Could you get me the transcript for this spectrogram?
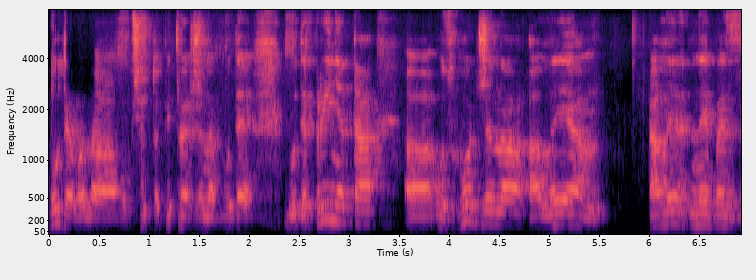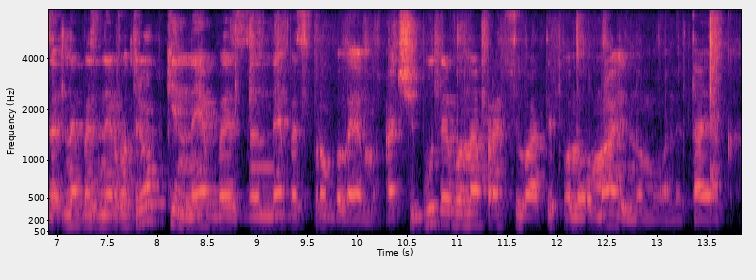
Буде вона, в общем-то, підтверджена, буде, буде прийнята, узгоджена, але але не без не без нервотрьопки, не без не без проблем. А чи буде вона працювати по-нормальному, а не так, як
